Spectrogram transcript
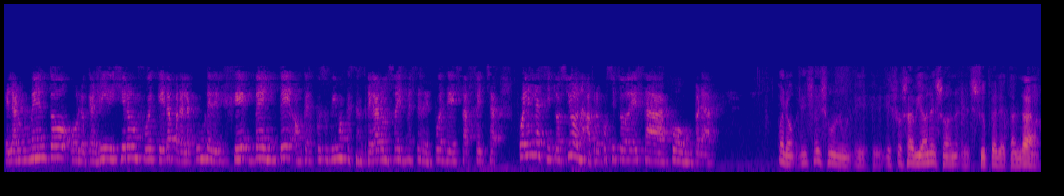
El argumento o lo que allí dijeron fue que era para la cumbre del G20, aunque después supimos que se entregaron seis meses después de esa fecha. ¿Cuál es la situación a propósito de esa compra? Bueno, eso es un, eh, eh, esos aviones son el super estándar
